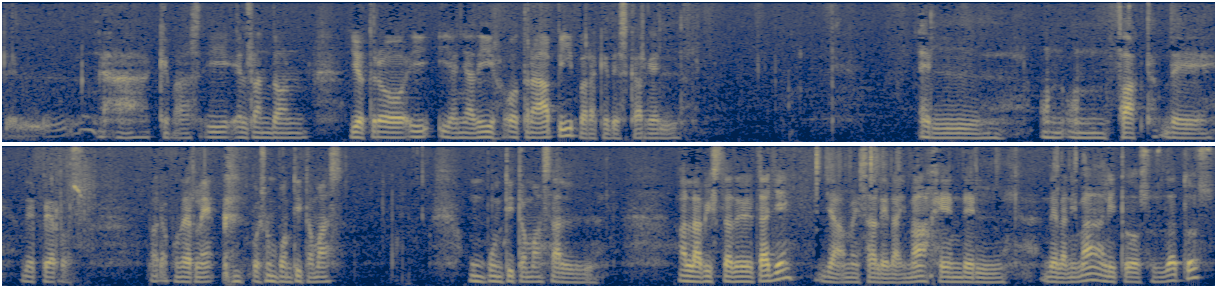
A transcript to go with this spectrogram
del ah, ¿qué más? Y el random y otro y, y, añadir otra API para que descargue el, el un, fact de, de perros. Para ponerle pues un puntito más un puntito más al, a la vista de detalle. Ya me sale la imagen del, del, animal y todos sus datos.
